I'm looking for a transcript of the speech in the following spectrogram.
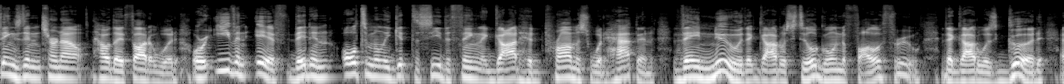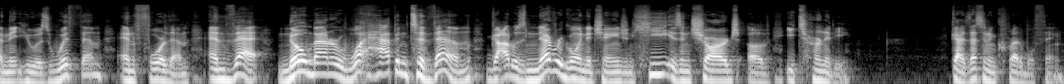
things didn't turn out how they thought it would, or even if they didn't ultimately get to see the thing that God had promised would happen, they knew that God was still going to follow through, that God was good, and that He was with them and for them, and that no matter what happened to them, God was never going to change, and He is in charge of eternity. Guys, that's an incredible thing.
